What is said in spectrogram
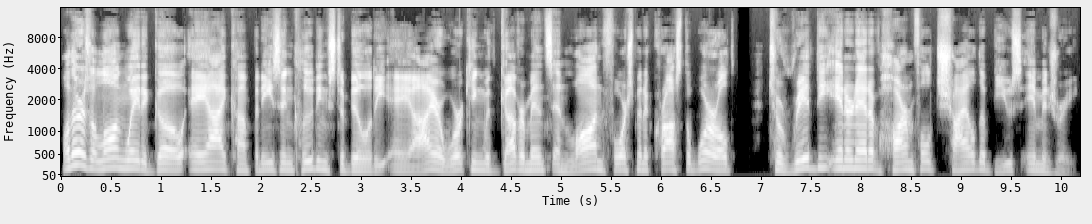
While there is a long way to go, AI companies, including Stability AI, are working with governments and law enforcement across the world to rid the internet of harmful child abuse imagery.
